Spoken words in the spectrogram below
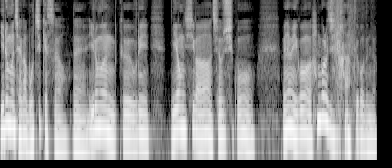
이름은 제가 못 짓겠어요. 네. 이름은 그 우리 미영 씨가 지어주시고, 왜냐면 이거 함부로 지으면 안 되거든요.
